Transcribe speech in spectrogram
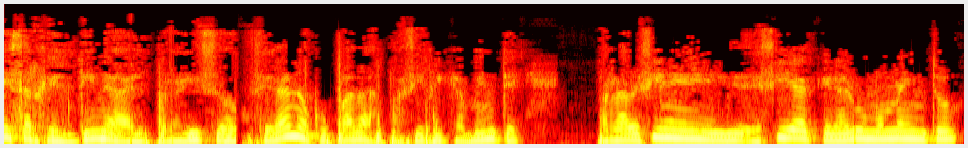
¿Es Argentina el paraíso? ¿Serán ocupadas pacíficamente? Parravicini decía que en algún momento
